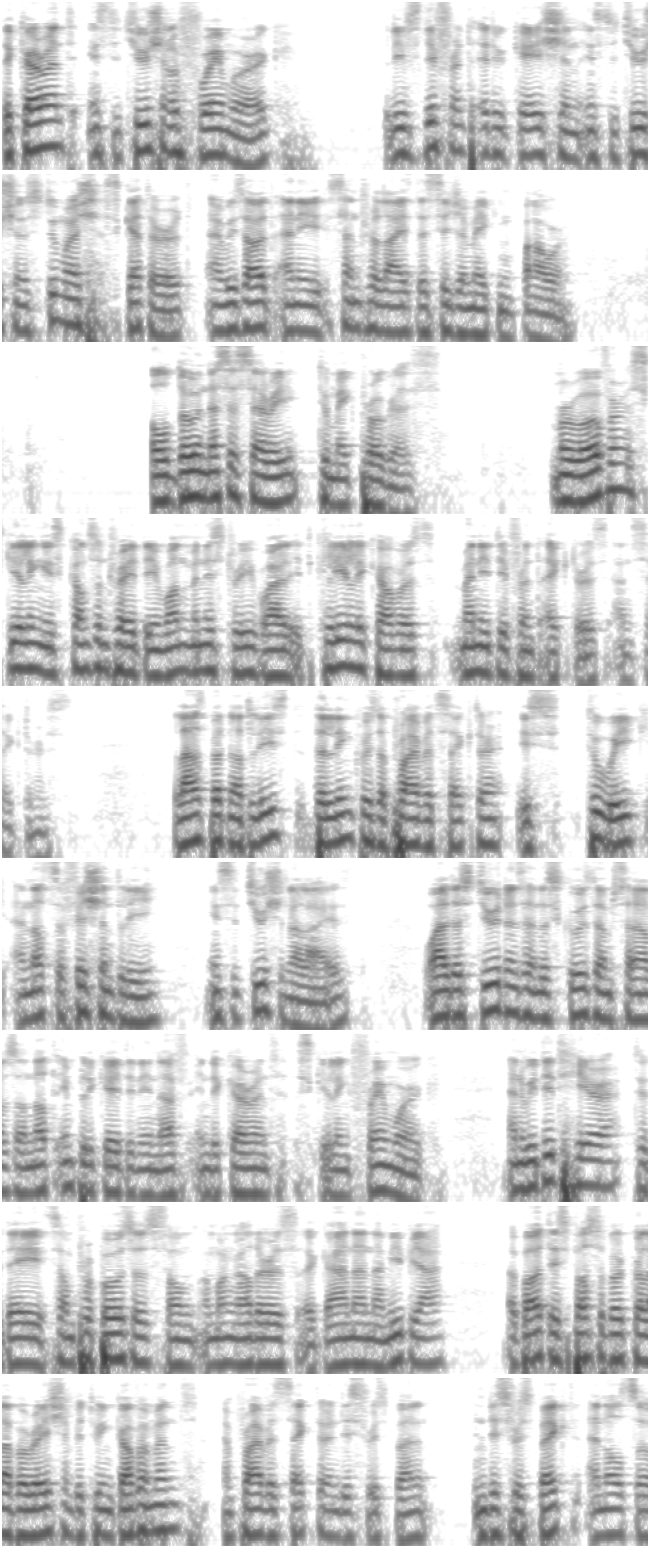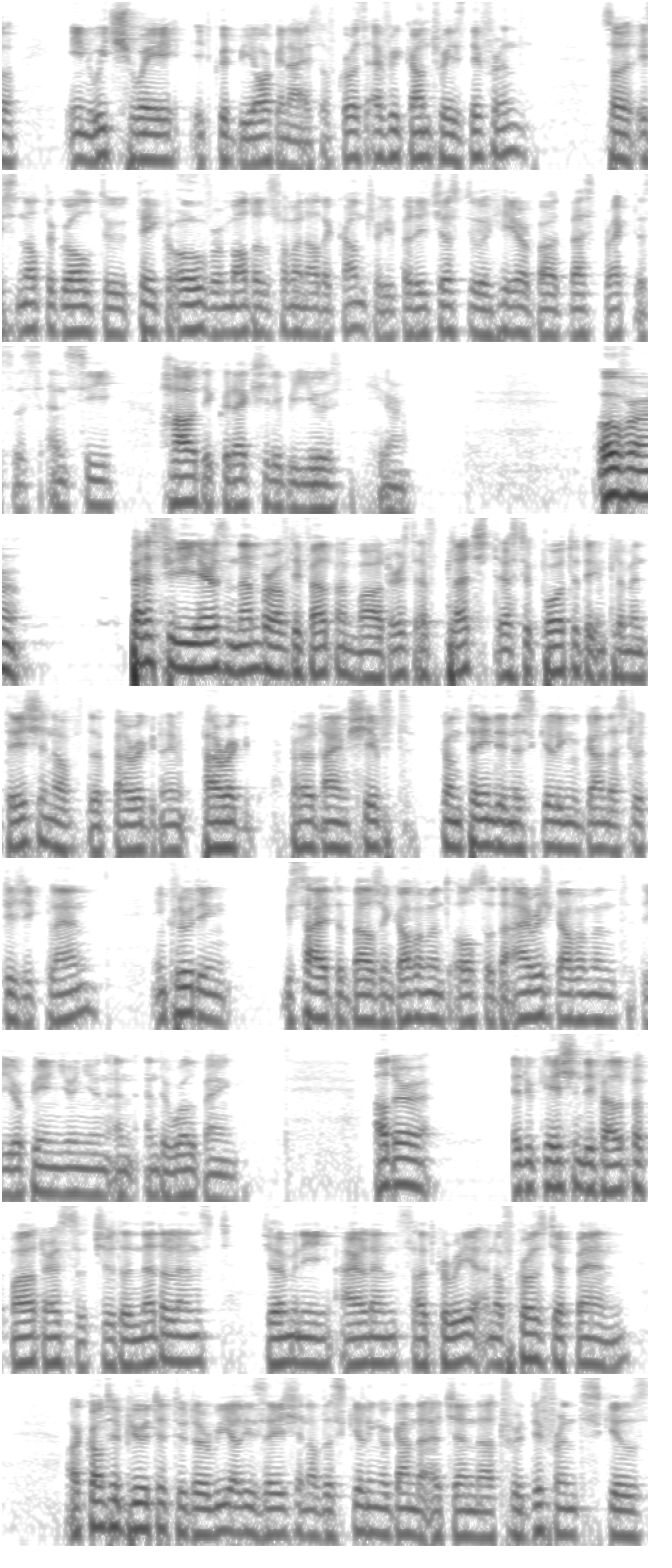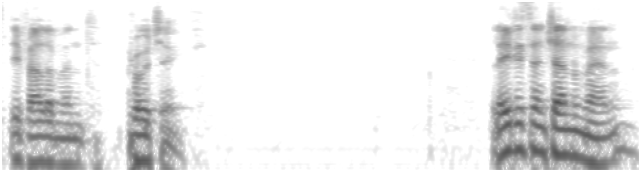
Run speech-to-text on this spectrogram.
The current institutional framework leaves different education institutions too much scattered and without any centralized decision-making power, although necessary to make progress. Moreover, skilling is concentrated in one ministry while it clearly covers many different actors and sectors. Last but not least, the link with the private sector is too weak and not sufficiently institutionalized, while the students and the schools themselves are not implicated enough in the current skilling framework. And we did hear today some proposals from, among others, uh, Ghana, Namibia, about this possible collaboration between government and private sector in this, in this respect, and also in which way it could be organized. Of course, every country is different, so it's not the goal to take over models from another country, but it's just to hear about best practices and see how they could actually be used here. Over past few years, a number of development models have pledged their support to the implementation of the paradigm, parag, paradigm shift contained in the Skilling Uganda strategic plan, including, beside the Belgian government, also the Irish government, the European Union, and, and the World Bank. Other education development partners such as the Netherlands, Germany, Ireland, South Korea, and of course Japan are contributed to the realization of the Skilling Uganda agenda through different skills development projects. Ladies and gentlemen,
